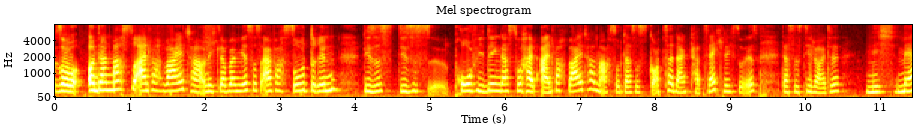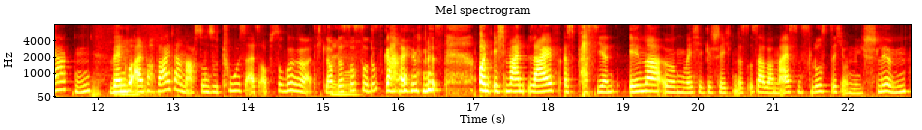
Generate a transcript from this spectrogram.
So, und dann machst du einfach weiter. Und ich glaube, bei mir ist es einfach so drin, dieses, dieses äh, Profi-Ding, dass du halt einfach weitermachst und dass es Gott sei Dank tatsächlich so ist, dass es die Leute nicht merken, wenn mhm. du einfach weitermachst und so tust, als ob es so gehört. Ich glaube, genau. das ist so das Geheimnis. Und ich meine, live, es passieren immer irgendwelche Geschichten. Das ist aber meistens lustig und nicht schlimm.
